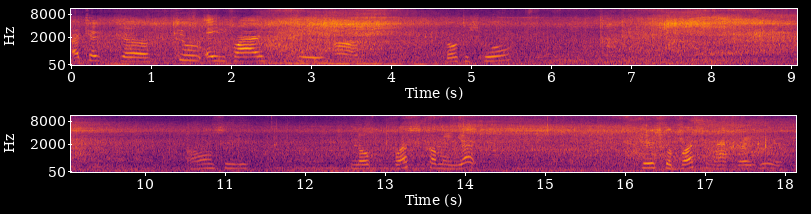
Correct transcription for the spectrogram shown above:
I take the Q85 to um, go to school. I don't see no bus coming yet. Here's the bus map right here.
